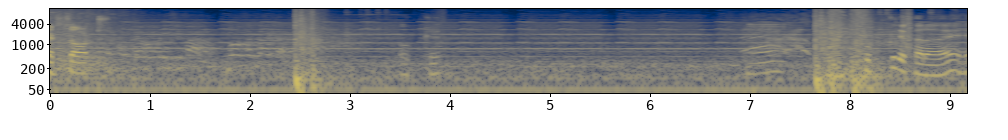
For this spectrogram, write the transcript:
हेडशॉट क्यों दिखा रहा है।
